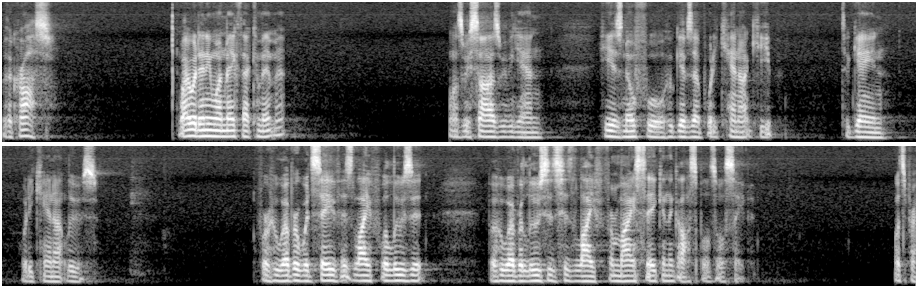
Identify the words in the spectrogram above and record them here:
with a cross. Why would anyone make that commitment? Well, as we saw as we began, he is no fool who gives up what he cannot keep to gain what he cannot lose. For whoever would save his life will lose it, but whoever loses his life for my sake in the Gospels will save it. Let's pray.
